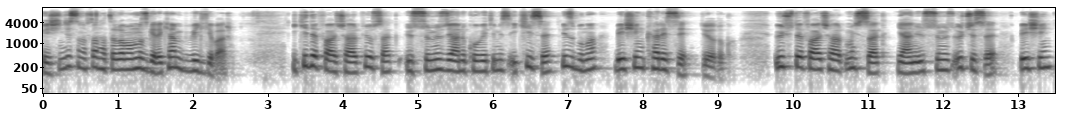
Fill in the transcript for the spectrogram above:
5. sınıftan hatırlamamız gereken bir bilgi var. 2 defa çarpıyorsak üssümüz yani kuvvetimiz 2 ise biz buna 5'in karesi diyorduk. 3 defa çarpmışsak yani üssümüz 3 ise 5'in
